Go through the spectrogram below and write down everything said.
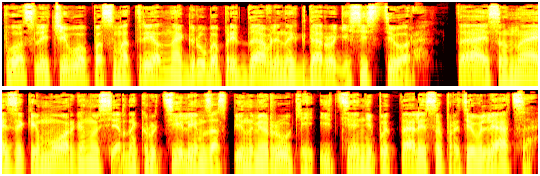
После чего посмотрел на грубо придавленных к дороге сестер. Тайсон, Айзек и Морган усердно крутили им за спинами руки, и те не пытались сопротивляться.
